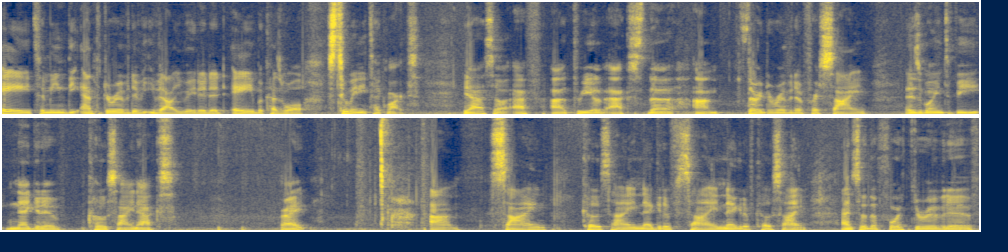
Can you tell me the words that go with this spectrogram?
a to mean the nth derivative evaluated at a because, well, it's too many tick marks. Yeah, so f uh, 3 of x, the um, third derivative for sine, is going to be negative cosine x, right? Um, sine, cosine, negative sine, negative cosine. And so the fourth derivative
